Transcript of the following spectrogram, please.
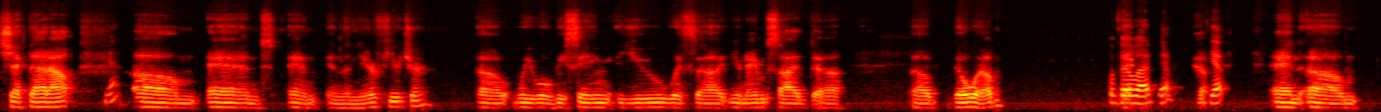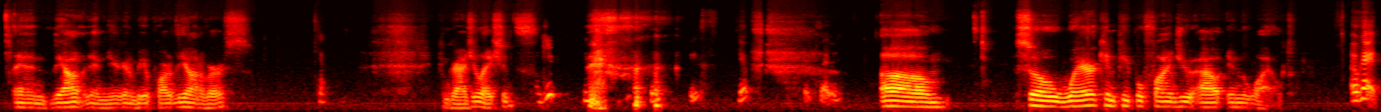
check that out. Yeah. Um, and and in the near future, uh, we will be seeing you with uh, your name beside uh, uh Bill Webb. Well, Bill Webb. Yep. Yep. yep. And um, and the and you're going to be a part of the Universe. Yep. Congratulations. Thank you. Thanks. Yep. Excited. Um. So, where can people find you out in the wild? Okay.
